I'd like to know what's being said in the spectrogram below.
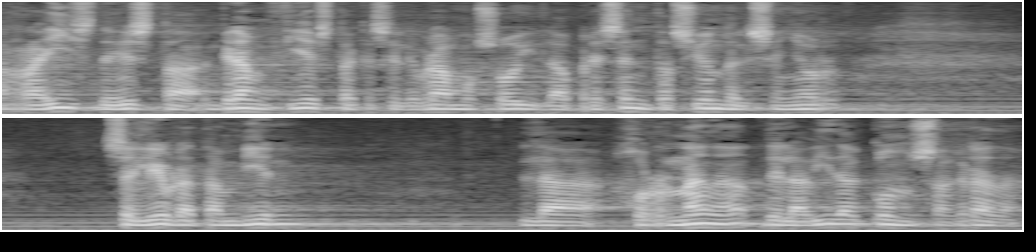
a raíz de esta gran fiesta que celebramos hoy, la presentación del Señor, celebra también la jornada de la vida consagrada.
